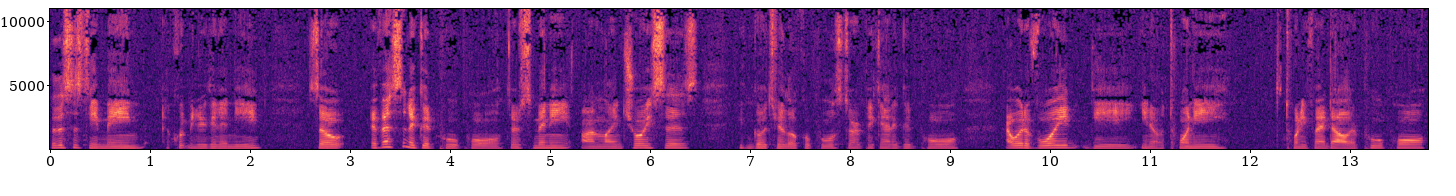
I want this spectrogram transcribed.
So this is the main equipment you're going to need. So invest in a good pool pole. There's many online choices. You can go to your local pool store pick out a good pole. I would avoid the you know twenty to twenty five dollar pool pole.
